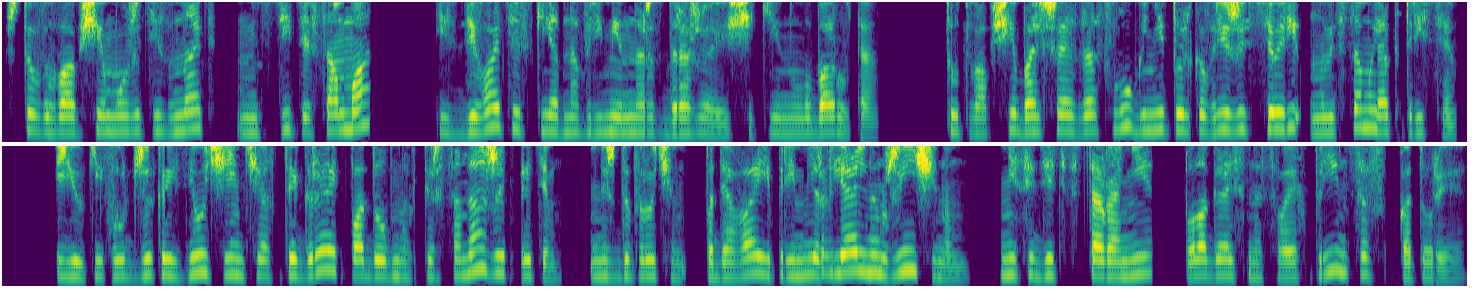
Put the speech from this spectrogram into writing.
Что вы вообще можете знать, Мститель сама?» Издевательски и одновременно раздражающе кинул Барута. Тут вообще большая заслуга не только в режиссере, но и в самой актрисе. Юки Фуджикайзи очень часто играет подобных персонажей этим, между прочим, подавая пример реальным женщинам, не сидеть в стороне, полагаясь на своих принцев, которые,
